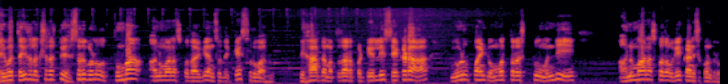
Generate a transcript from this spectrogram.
ಐವತ್ತೈದು ಲಕ್ಷದಷ್ಟು ಹೆಸರುಗಳು ತುಂಬಾ ಅನುಮಾನಾಸ್ಪದವಾಗಿ ಅನ್ಸೋದಕ್ಕೆ ಶುರುವಾದವು. ಬಿಹಾರದ ಮತದಾರ ಪಟ್ಟಿಯಲ್ಲಿ ಶೇಕಡ ಏಳು ಪಾಯಿಂಟ್ ಒಂಬತ್ತರಷ್ಟು ಮಂದಿ ಅನುಮಾನಾಸ್ಪದವಾಗಿ ಕಾಣಿಸಿಕೊಂಡ್ರು.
